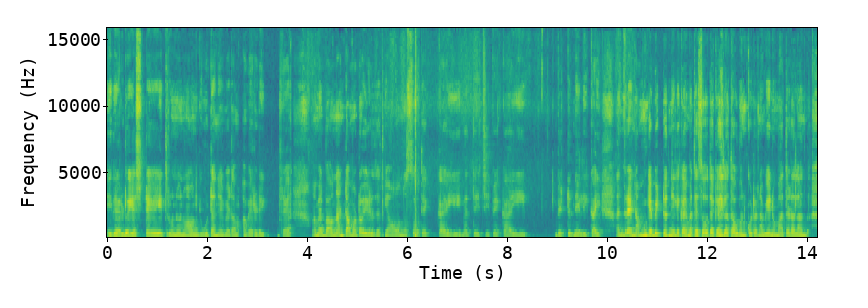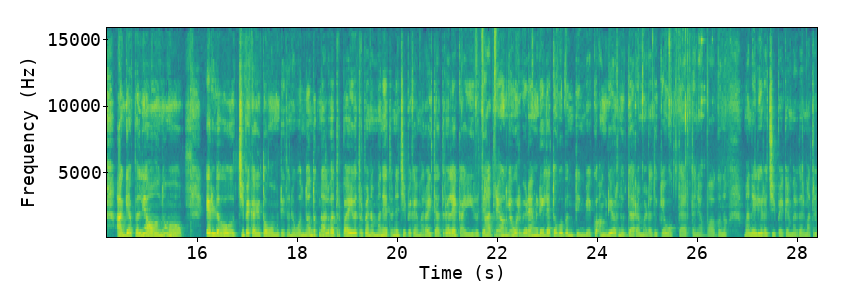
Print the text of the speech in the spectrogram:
ಇದೆರಡು ಎಷ್ಟೇ ಇದ್ರೂ ಅವ್ನಿಗೆ ಊಟನೇ ಬೇಡ ಅವೆರಡು ಇದ್ದರೆ ಆಮೇಲೆ ಬಾ, ನಾನು ಟೊಮೊಟೊ ಹೇಳಿದಕ್ಕೆ ಅವನು ಸೌತೆಕಾಯಿ ಮತ್ತು ಚೀಪೆಕಾಯಿ ಬೆಟ್ಟದ ನೆಲ್ಲಿಕಾಯಿ. ಅಂದರೆ ನಮಗೆ ಬೆಟ್ಟದ ನೆಲ್ಲಿಕಾಯಿ ಮತ್ತು ಸೌತೆಕಾಯಿ ಎಲ್ಲ ತೊಗೊಂಡು ಕೊಟ್ಟರೆ ನಾವೇನು ಮಾತಾಡಲ್ಲ ಅಂತ ಆ ಗ್ಯಾಪಲ್ಲಿ ಅವನು ಎರಡು ಚೀಪೆಕಾಯಿ ತೊಗೊಂಬಿಟ್ಟಿದ್ದಾನೆ. ಒಂದೊಂದಕ್ಕೆ ನಲ್ವತ್ತು ರೂಪಾಯಿ, ಐವತ್ತು ರೂಪಾಯಿ ನಮ್ಮ ಮನೆ ಹತ್ರನೇ ಚೀಪೆಕಾಯಿ ಮರ ಐತೆ, ಅದರಲ್ಲೇ ಕಾಯಿ ಇರುತ್ತೆ. ಆದರೆ ಅವನಿಗೆ ಹೊರಗಡೆ ಅಂಗಡಿಲೇ ತೊಗೊಬಂದು ತಿನ್ನಬೇಕು ಅಂಗಡಿಯವ್ರನ್ನ ಉದ್ಧಾರ ಮಾಡೋದಕ್ಕೆ ಹೋಗ್ತಾ ಇರ್ತಾನೆ ಅವಾಗೂ ಮನೇಲಿರೋ ಚೀಪೆಕಾಯಿ ಮರದಲ್ಲಿ ಮಾತ್ರ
